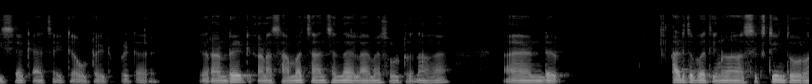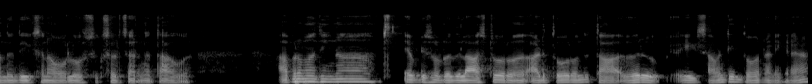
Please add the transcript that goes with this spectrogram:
ஈஸியாக கேட்ச் ஆகிட்டு அவுட் ஆகிட்டு போயிட்டார். ரன் ரேட்டுக்கான செம சான்ஸ்ன்னு தான் எல்லாமே சொல்லிட்டுருந்தாங்க. அண்டு அடுத்து பார்த்திங்கன்னா சிக்ஸ்டீன்த் ஓவர் வந்து தீக்ஷனா ஓவரில் ஒரு சிக்ஸ் அடித்தாருங்க தாகூர். அப்புறம் பார்த்திங்கன்னா எப்படி சொல்கிறது லாஸ்ட் ஓவர் அடுத்த ஓவர் வந்து தா வெறும் எயிட் செவன்டீன்த் ஓவர் நினைக்கிறேன்.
